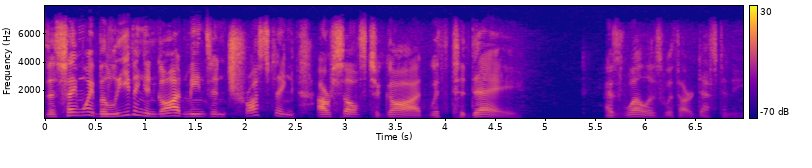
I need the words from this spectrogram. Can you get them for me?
The same way, believing in God means entrusting ourselves to God with today as well as with our destiny.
